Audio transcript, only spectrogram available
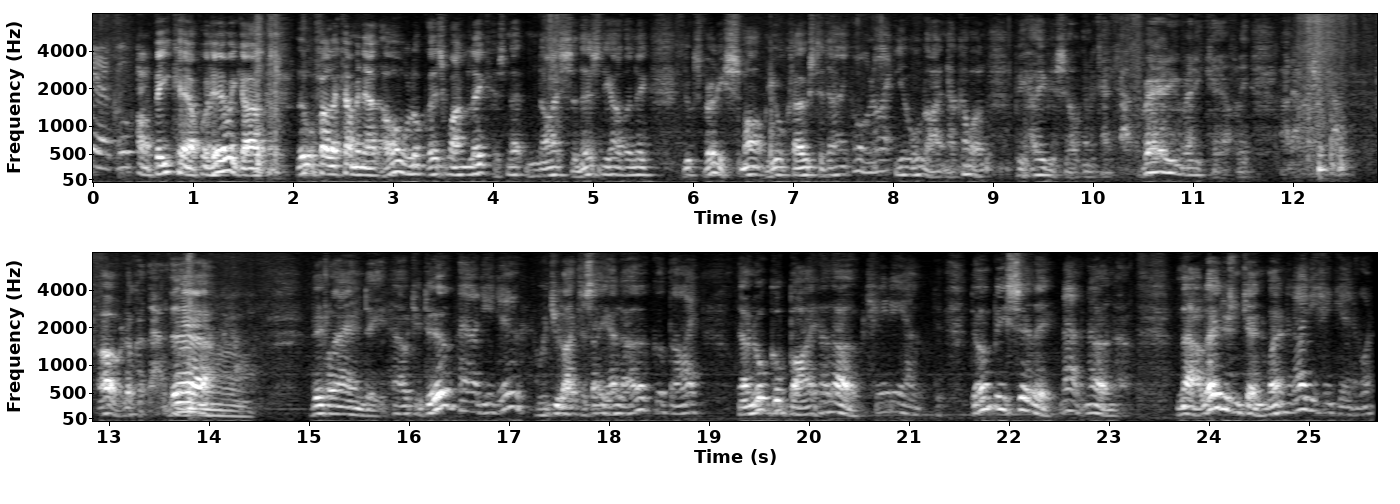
careful. Oh, be careful. Here we go. Little fella coming out. Oh, look, there's one leg. Isn't that nice? And there's the other leg. Looks very smart with your clothes today. All right, you're all right. Now, come on. Behave yourself. I'm going to take you out very, very carefully. And have a check. Oh, look at that. There. Little Andy. How do you do? How do you do? Would you like to say hello? Goodbye. No, not goodbye. Hello. Cheerio. Don't be silly. No, No, no. Now, ladies and gentlemen, Ladies and gentlemen,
